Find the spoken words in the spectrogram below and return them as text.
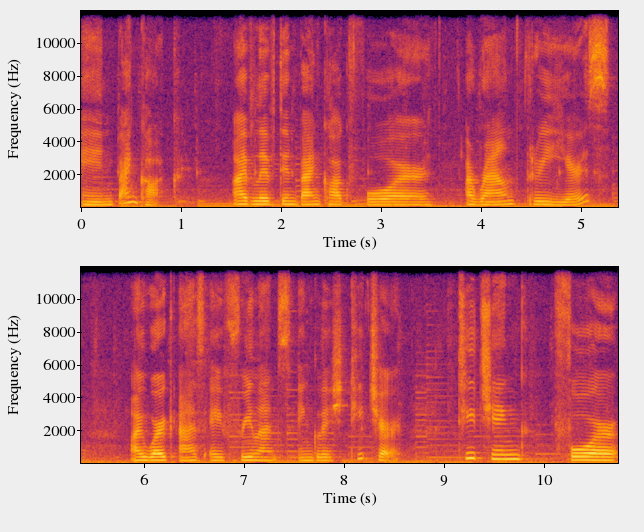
in Bangkok. I've lived in Bangkok for around three years. I work as a freelance English teacher, teaching for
